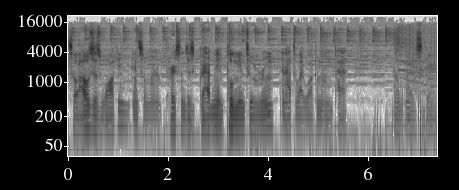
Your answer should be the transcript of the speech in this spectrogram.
So I was just walking, and some random person just grabbed me and pulled me into a room, and I had to like walk on my own path. Was, that was scary.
